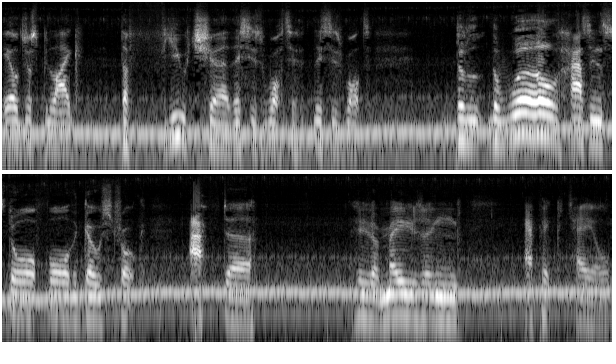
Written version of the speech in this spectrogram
it'll just be like the future. This is what this is what the the world has in store for the ghost truck after his amazing epic tale.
